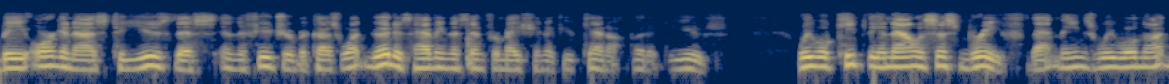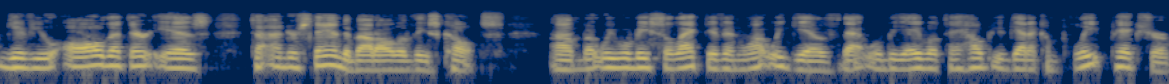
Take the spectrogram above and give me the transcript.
be organized to use this in the future because what good is having this information if you cannot put it to use? We will keep the analysis brief. That means we will not give you all that there is to understand about all of these cults. Um, but we will be selective in what we give that will be able to help you get a complete picture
